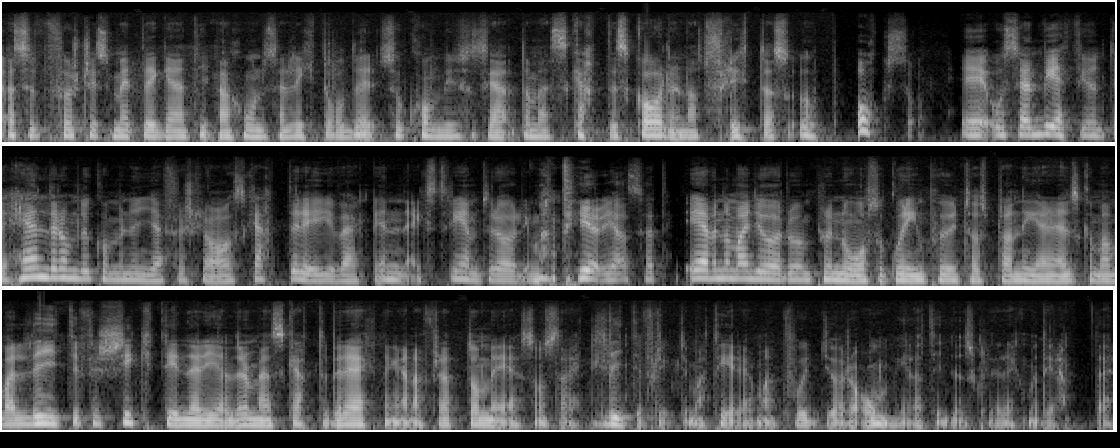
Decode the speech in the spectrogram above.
alltså först det som heter garantipension och sen riktålder, så kommer ju så att säga de här skatteskalorna att flyttas upp också. Eh, och sen vet vi ju inte heller om det kommer nya förslag. Skatter är ju verkligen en extremt rörlig materia. Så att även om man gör en prognos och går in på uttagsplaneraren ska man vara lite försiktig när det gäller de här skatteberäkningarna. För att de är som sagt lite flyktig materia. Man får göra om hela tiden skulle jag rekommendera. Där.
